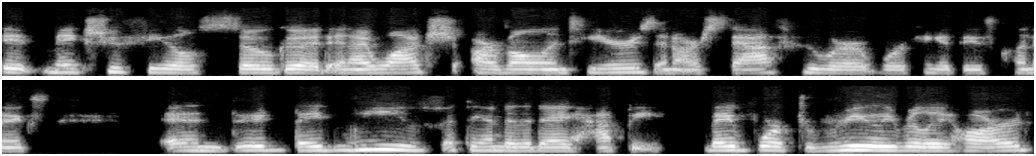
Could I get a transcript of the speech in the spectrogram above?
it makes you feel so good and i watch our volunteers and our staff who are working at these clinics and they, they leave at the end of the day happy they've worked really really hard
